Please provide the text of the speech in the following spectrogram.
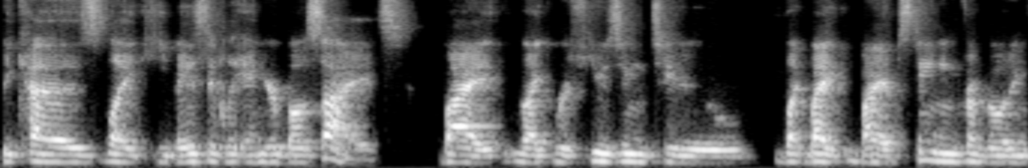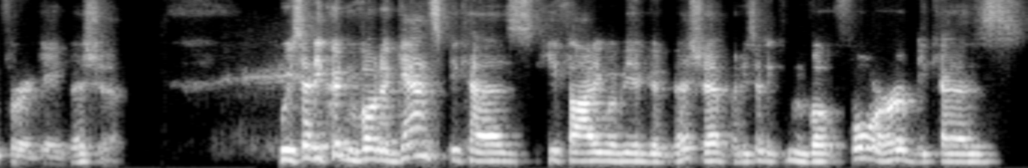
because like he basically angered both sides by like refusing to like by by abstaining from voting for a gay bishop we said he couldn't vote against because he thought he would be a good bishop, but he said he couldn't vote for because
